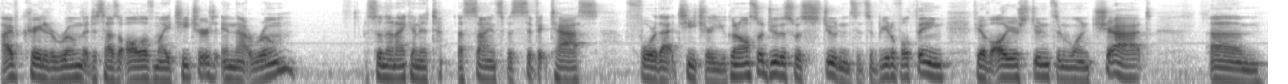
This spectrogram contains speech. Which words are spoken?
I've created a room that just has all of my teachers in that room. So then I can assign specific tasks for that teacher. You can also do this with students. It's a beautiful thing. If you have all your students in one chat, um,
